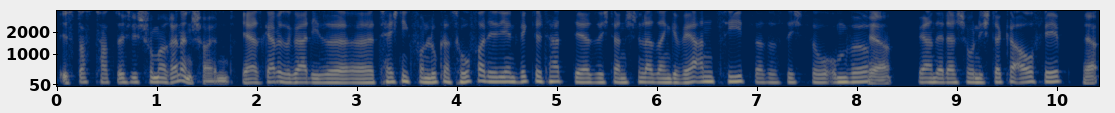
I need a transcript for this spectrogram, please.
ist das tatsächlich schon mal rennentscheidend. Ja, es gab ja sogar diese äh, Technik von Lukas Hofer, der die entwickelt hat, der sich dann schneller sein Gewehr anzieht, dass es sich so umwirft. Ja. Während er dann schon die Stöcke aufhebt ja.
